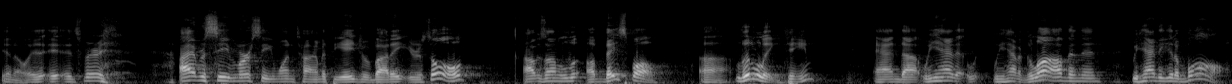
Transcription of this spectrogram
You know, it, it's very. I received mercy one time at the age of about eight years old. I was on a, a baseball uh, little league team, and uh, we had a, we had a glove, and then we had to get a ball.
